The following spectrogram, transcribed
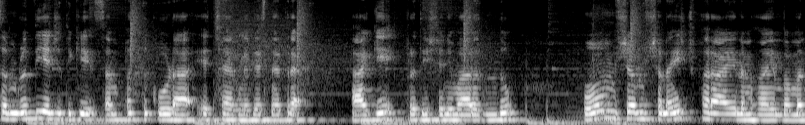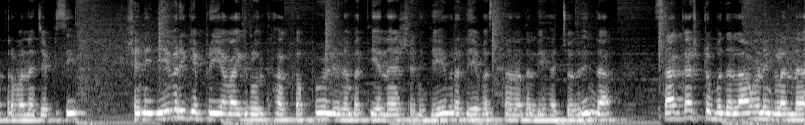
ಸಮೃದ್ಧಿಯ ಜೊತೆಗೆ ಸಂಪತ್ತು ಕೂಡ ಹೆಚ್ಚಾಗಲಿದೆ ಸ್ನೇಹಿತರೆ. ಹಾಗೆ ಪ್ರತಿ ಶನಿವಾರದಂದು ಓಂ ಶಂ ಶನೈಶ್ವರಾಯ ನಮಃ ಎಂಬ ಮಂತ್ರವನ್ನು ಜಪಿಸಿ ಶನಿದೇವರಿಗೆ ಪ್ರಿಯವಾಗಿರುವಂತಹ ಕಪ್ಪು ಬೆಳ್ಳಿನ ಬತ್ತಿಯನ್ನು ಶನಿದೇವರ ದೇವಸ್ಥಾನದಲ್ಲಿ ಹಚ್ಚೋದ್ರಿಂದ ಸಾಕಷ್ಟು ಬದಲಾವಣೆಗಳನ್ನು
